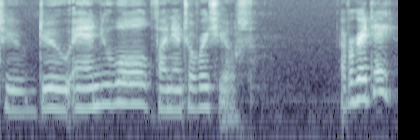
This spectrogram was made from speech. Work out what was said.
to do annual financial ratios. Have a great day.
